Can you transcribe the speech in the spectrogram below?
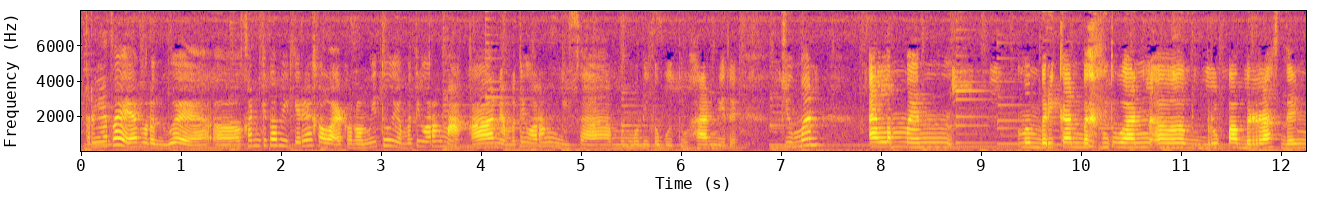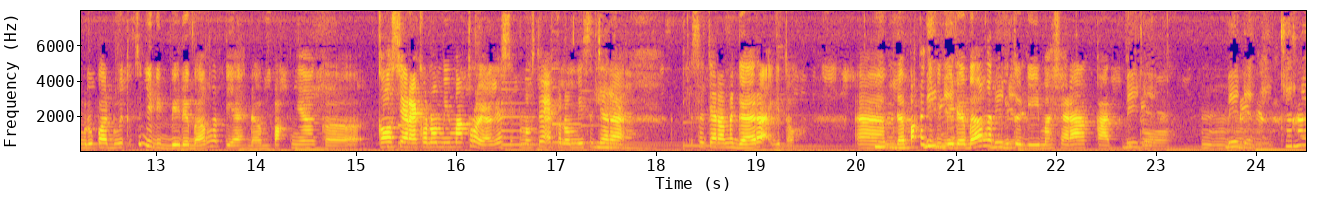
Ternyata ya menurut gue ya, eh, kan kita mikirnya kalau ekonomi tuh yang penting orang makan, yang penting orang bisa memenuhi kebutuhan gitu. ya. Cuman elemen memberikan bantuan eh, berupa beras dan berupa duit itu jadi beda banget ya dampaknya ke kalau secara ekonomi makro ya guys maksudnya ekonomi secara secara negara gitu Mm-mm, dampaknya jadi Iya. beda, beda banget beda. gitu di masyarakat Beda. gitu. Beda karena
